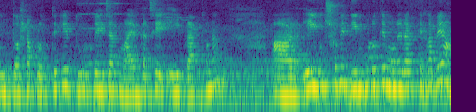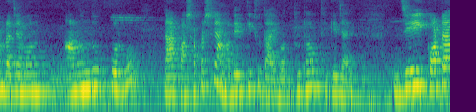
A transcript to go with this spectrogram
দুর্দশা প্রত্যেকের দূর হয়ে যাক মায়ের কাছে এই প্রার্থনা। আর এই উৎসবের দিনগুলোতে মনে রাখতে হবে, আমরা যেমন আনন্দ করব, তার পাশাপাশি আমাদের কিছু দায়বদ্ধতাও থেকে যায়। যেই কটা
